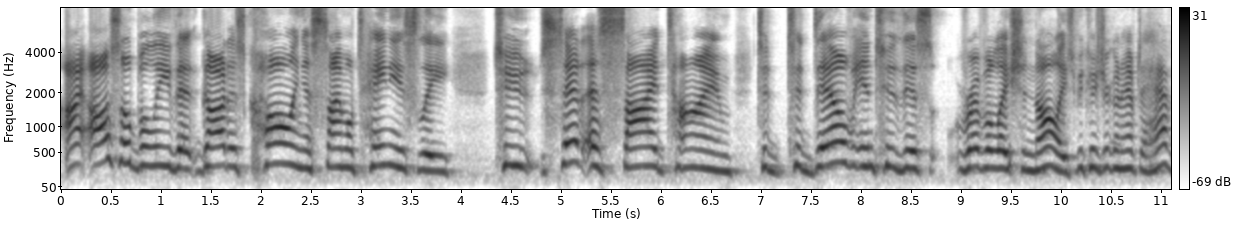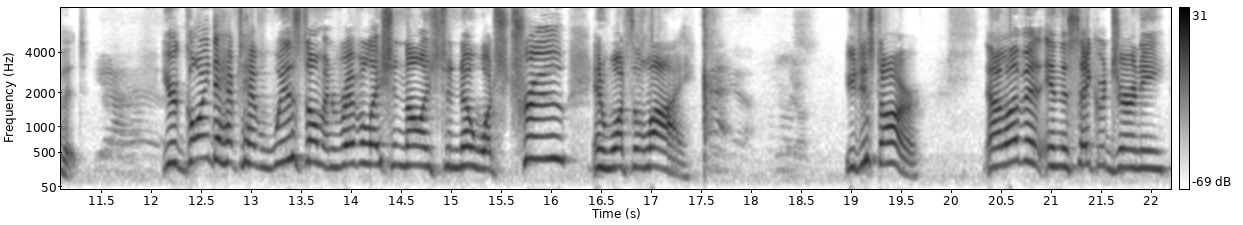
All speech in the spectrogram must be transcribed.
I also believe that God is calling us simultaneously to set aside time to, to delve into this revelation knowledge because you're going to have to have it. You're going to have to have wisdom and revelation knowledge to know what's true and what's a lie. You just are. And I love it in the sacred journey,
